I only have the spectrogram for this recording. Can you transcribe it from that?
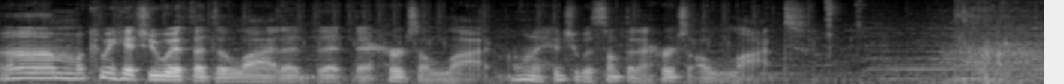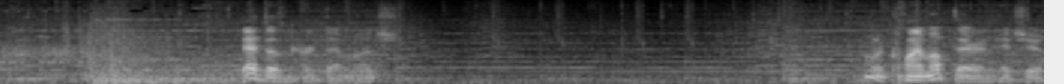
Um, what can we hit you with that's a lot, that, that, that hurts a lot? I want to hit you with something that hurts a lot. That doesn't hurt that much. I'm gonna climb up there and hit you.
